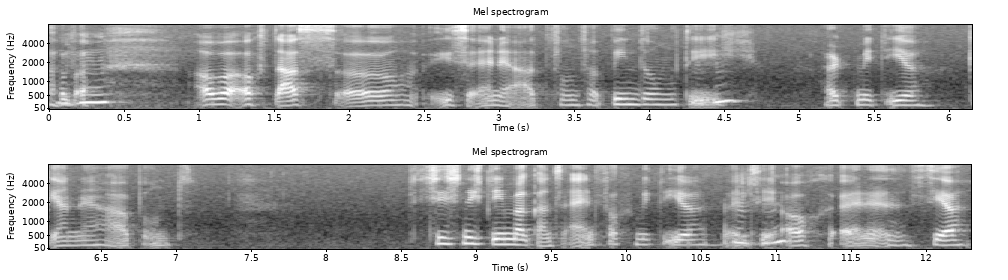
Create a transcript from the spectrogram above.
aber, mhm. aber auch das äh, ist eine Art von Verbindung, die mhm. ich halt mit ihr gerne habe. Und es ist nicht immer ganz einfach mit ihr, weil sie mhm. auch eine sehr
